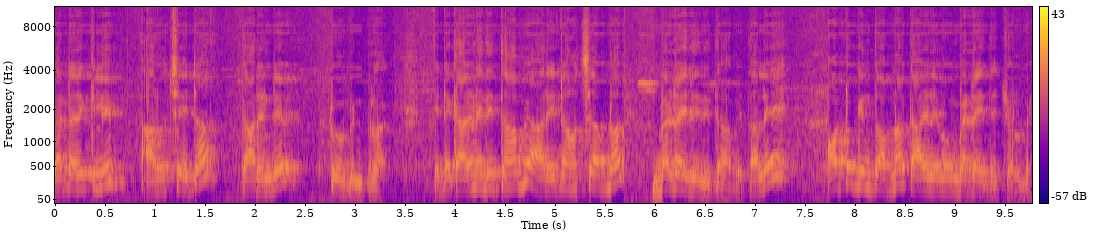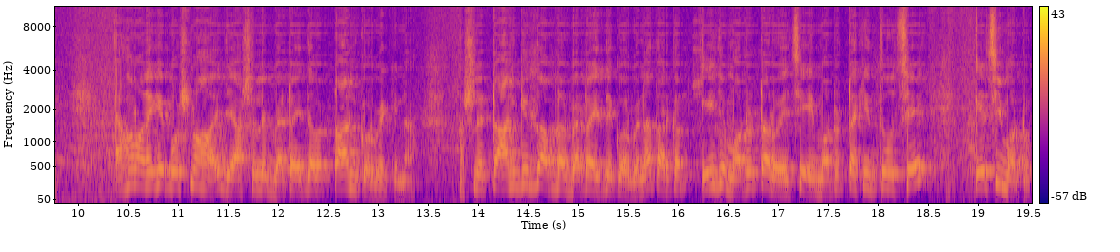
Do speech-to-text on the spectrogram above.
ব্যাটারি ক্লিপ আর হচ্ছে এটা কারেন্টের টু পিন প্লাগ এটা কারেন্টে দিতে হবে আর এটা হচ্ছে আপনার ব্যাটারিতে দিতে হবে। তাহলে অটো কিন্তু আপনার কারেন্ট এবং ব্যাটারিতে চলবে। এখন অনেকে প্রশ্ন হয় যে আসলে ব্যাটারিতে আবার টার্ন করবে কিনা। আসলে টার্ন কিন্তু আপনার ব্যাটারিতে করবে না, তার কারণ এই যে মোটরটা রয়েছে, এই মোটরটা কিন্তু হচ্ছে এসি মোটর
